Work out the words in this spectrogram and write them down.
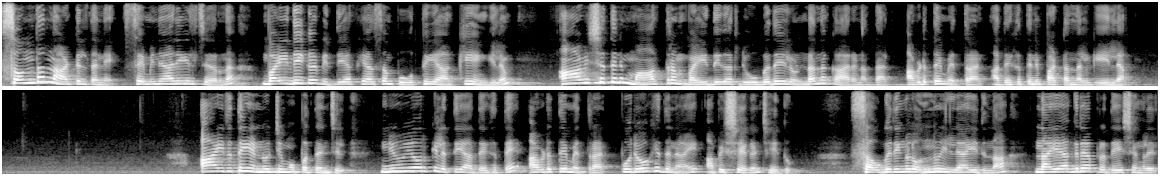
സ്വന്തം നാട്ടിൽ തന്നെ സെമിനാരിയിൽ ചേർന്ന് വൈദിക വിദ്യാഭ്യാസം പൂർത്തിയാക്കിയെങ്കിലും ആവശ്യത്തിന് മാത്രം വൈദികർ രൂപതയിലുണ്ടെന്ന കാരണത്താൽ അവിടുത്തെ മെത്രാൻ അദ്ദേഹത്തിന് പട്ടം നൽകിയില്ല. ആയിരത്തി എണ്ണൂറ്റി മുപ്പത്തഞ്ചിൽ ന്യൂയോർക്കിലെത്തിയ അദ്ദേഹത്തെ അവിടുത്തെ മെത്രാൻ പുരോഹിതനായി അഭിഷേകം ചെയ്തു. സൗകര്യങ്ങളൊന്നുമില്ലായിരുന്ന നയാഗ്ര പ്രദേശങ്ങളിൽ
